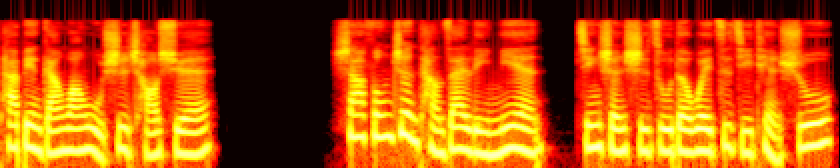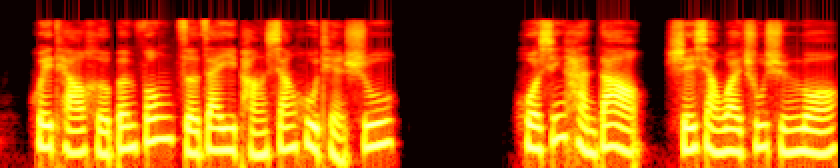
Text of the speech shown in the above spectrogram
他便赶往武士巢穴。沙风正躺在里面，精神十足的为自己舔书。灰条和奔风则在一旁相互舔书。火星喊道：“谁想外出巡逻？”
